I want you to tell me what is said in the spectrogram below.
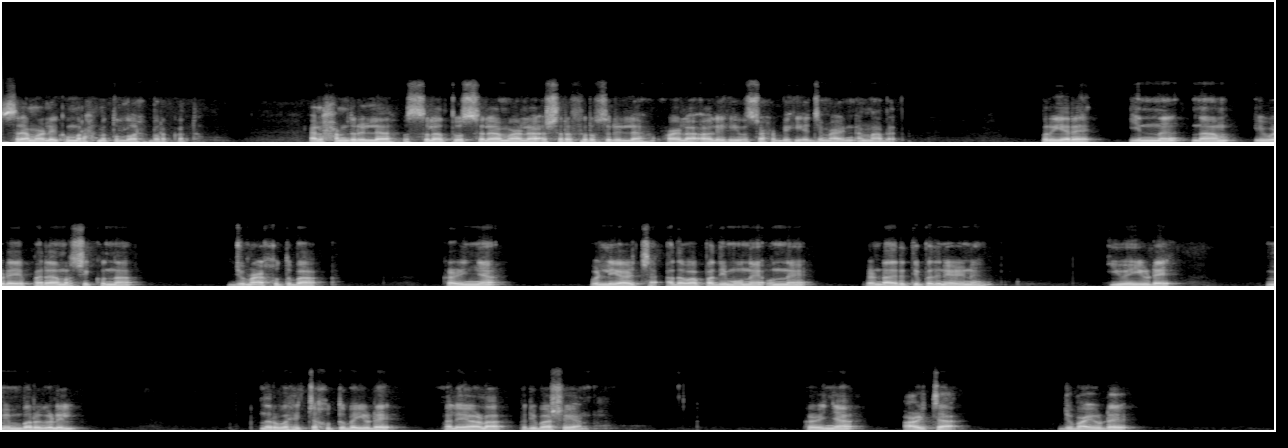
അസ്സാം വലൈക്കും വറഹമത്തല്ലാഹി വർക്കാത്തു അലഹമുല്ല വസ്സലാത്തു വസ്സലാം അല അഷറഫ് റസുലില്ല വല അലഹി വസഹബിഹി അജ്മാൻ അമ്മാബാദ് പ്രിയരെ ഇന്ന് നാം ഇവിടെ പരാമർശിക്കുന്ന ജുമ ഖുത്ബ കഴിഞ്ഞ വെള്ളിയാഴ്ച അഥവാ പതിമൂന്ന് ഒന്ന് രണ്ടായിരത്തി പതിനേഴിന് യു എയുടെ മെമ്പറുകളിൽ നിർവഹിച്ച ഖുത്തുബയുടെ മലയാള പരിഭാഷയാണ്. കഴിഞ്ഞ ആഴ്ച ജുമായുടെ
